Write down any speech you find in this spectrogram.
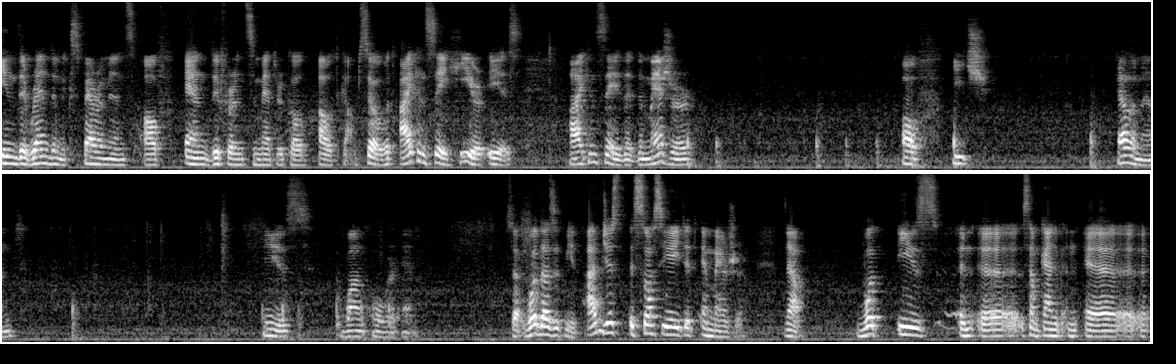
in the random experiments of n different symmetrical outcomes. So what I can say here is I can say that the measure of each element is 1 over n. So what does it mean? I've just associated a measure. Now, what is an, uh, some kind of an, uh,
